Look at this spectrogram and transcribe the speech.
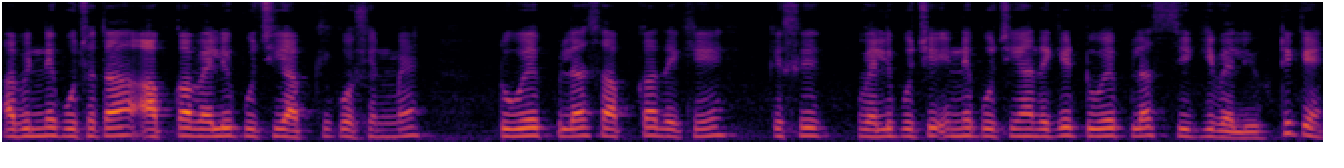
अब इनने पूछा था, आपका वैल्यू पूछी आपके क्वेश्चन में। टू ए प्लस आपका, देखिए किसकी वैल्यू पूछी, इनने पूछी, यहाँ देखिए टू ए प्लस सी की वैल्यू ठीक है?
